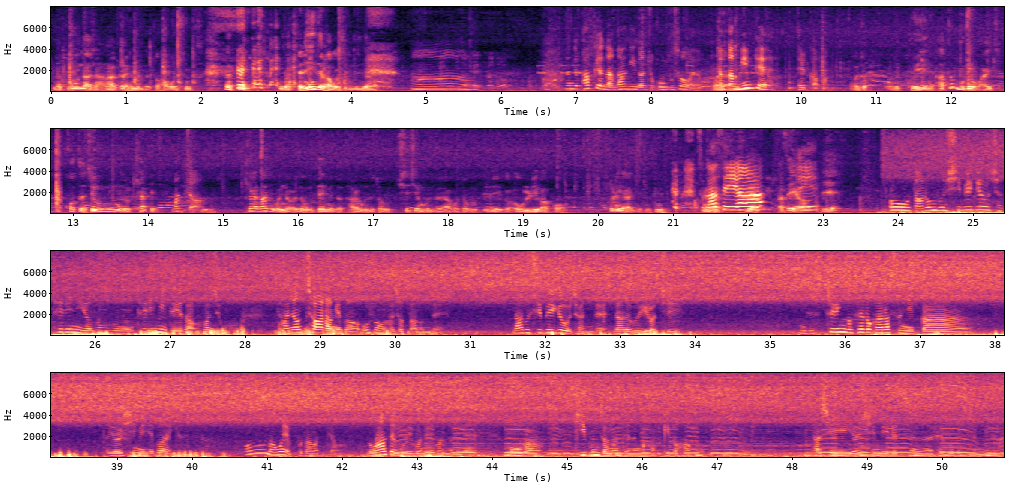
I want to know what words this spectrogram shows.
근데 두분 다시 안 할 거라 했는데 또 하고 있습니다. 이제 테리니들 하고 있습니다. 이제. 아. 근데 밖에 나가기가 조금 무서워요. 왜요? 약간 민폐 될까봐. 먼저 거의 같은 무게로 와야지. 코트 적응력을 키워야지. 맞죠? 키워가지고 이제 어느 정도 되면 이제 다른 분들 좀 치시는 분들하고 좀 이렇게 어울리갖고 그래야지. 수고하세요. 네, 하세요. 네. 예. 어, 다른 분 12개월 차 테린이 여성분은 테린이 대회 나가가지고 4년 차랑 해서 우승하셨다는데 나도 12개월 차인데 나는 왜 이렇지? 스트링도 새로 갈았으니까 더 열심히 해봐야겠어요. 어, 너무 예쁘다 맞죠? 노란색으로 이번에 해봤는데 뭔가 기분 전환 되는 것 같기도 하고 다시 열심히 레슨을 해보겠습니다.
